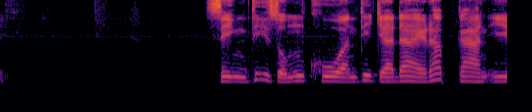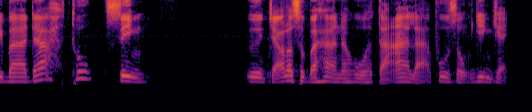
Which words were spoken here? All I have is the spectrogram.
ธ สิ่งที่สมควรที่จะได้รับการอิบาดะห์ทุกสิ่ง อื่นจากอัลลอฮฺสุบฮานะฮูวะตะอาลาผู้ทรงยิ่งใหญ่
